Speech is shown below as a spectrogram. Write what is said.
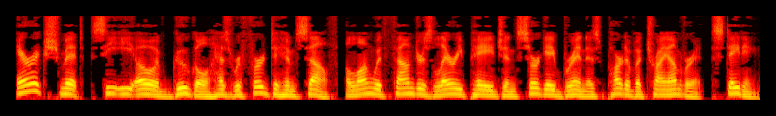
Eric Schmidt, CEO of Google has referred to himself, along with founders Larry Page and Sergey Brin as part of a triumvirate, stating,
